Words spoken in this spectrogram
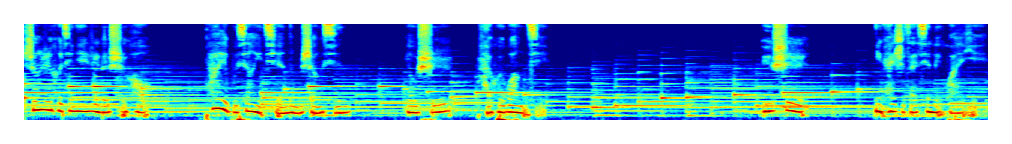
生日和纪念日的时候，他也不像以前那么伤心，有时还会忘记。于是，你开始在心里怀疑，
